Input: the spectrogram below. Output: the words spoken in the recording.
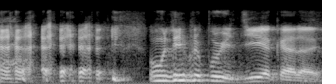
um livro por dia, caralho.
